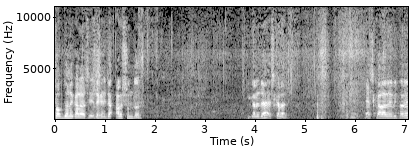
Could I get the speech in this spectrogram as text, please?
সব ধরনের কালার আছে। দেখেন, এটা আরও সুন্দর। কি কালার এটা? কালার অ্যাশ কালারের ভিতরে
